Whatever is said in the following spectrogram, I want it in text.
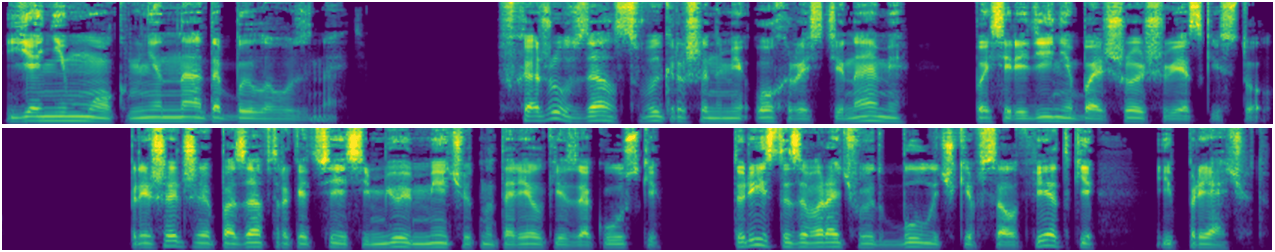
Я не мог, мне надо было узнать. Вхожу в зал с выкрашенными охрой стенами, посередине большой шведский стол. Пришедшие позавтракать всей семьей мечут на тарелке закуски, туристы заворачивают булочки в салфетки и прячут.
